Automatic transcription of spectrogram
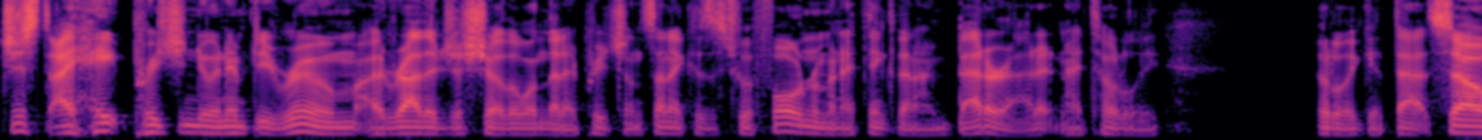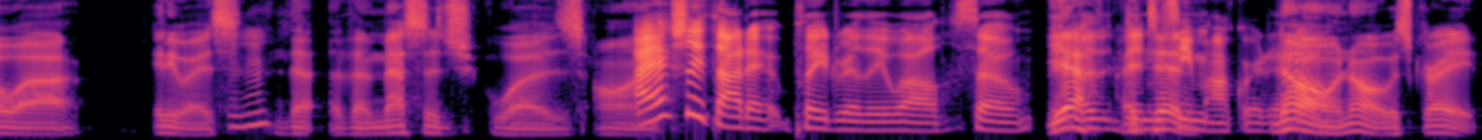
just I hate preaching to an empty room. I'd rather just show the one that I preached on Sunday because it's to a full room, and I think that I'm better at it, and I totally totally get that. So. uh Anyways, Mhm. the the message was on. I actually thought it played really well, so Yeah, it it didn't did. seem awkward at no, all. no, it was great.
